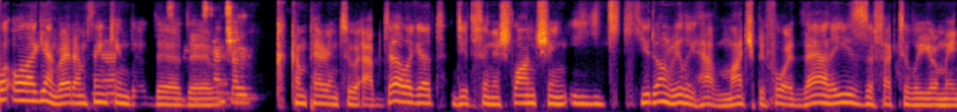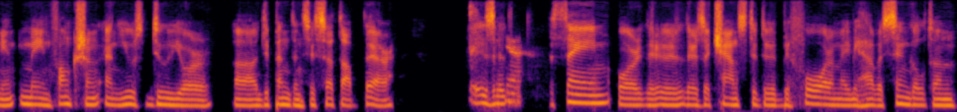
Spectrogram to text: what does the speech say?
Well, well again, right? I'm thinking the the, the extension. c- comparing to app delegate did finish launching you don't really have much before that is effectively your main main function and you do your uh, dependency setup there is it Yeah. the same, or there, there's a chance to do it before, maybe have a singleton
